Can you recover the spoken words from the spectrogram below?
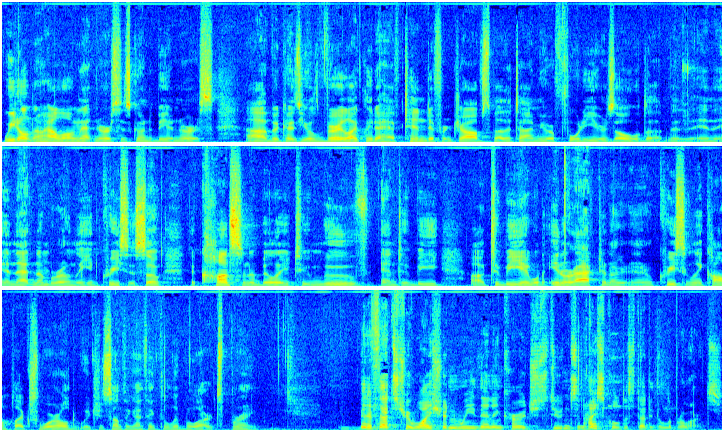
we don't know how long that nurse is going to be a nurse, uh, because you're very likely to have 10 different jobs by the time you're 40 years old, uh, and, and that number only increases. So the constant ability to move and to be, uh, to be able to interact in a, an increasingly complex world, which is something I think the liberal arts bring. But if that's true, why shouldn't we then encourage students in high school to study the liberal arts?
